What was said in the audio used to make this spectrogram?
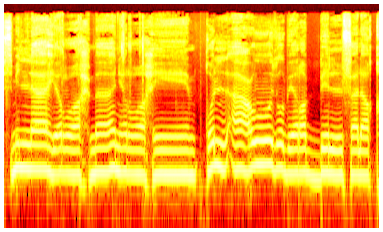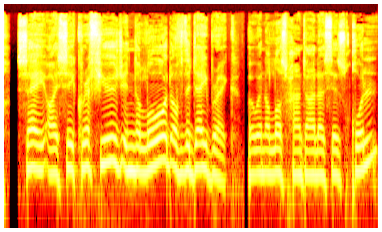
بسم الله الرحمن الرحيم قل أعوذ برب الفلق Say, I seek refuge in the Lord of the daybreak. But when Allah subhanahu wa ta'ala says قل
